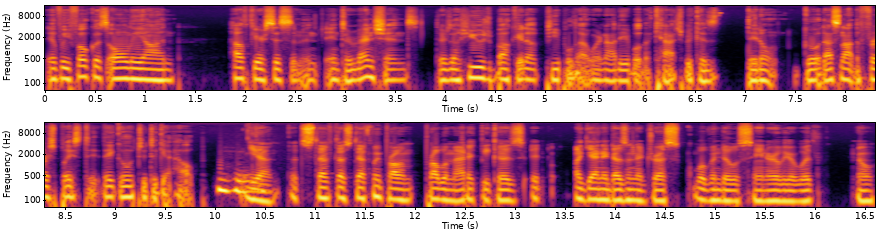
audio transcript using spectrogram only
if we focus only on healthcare system in- interventions, there's a huge bucket of people that we're not able to catch because they don't go. That's not the first place to, they go to to get help. Mhm. Yeah, that's def- that's definitely problem- problematic because it again it doesn't address what Linda was saying earlier with you know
